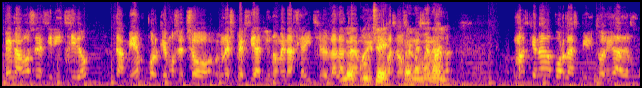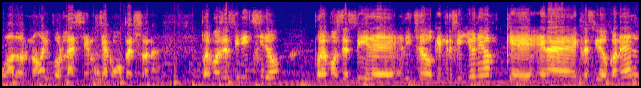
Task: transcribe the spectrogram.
venga, vamos a decir Ichiro también, porque hemos hecho un especial y un homenaje a Ichiro en la lata Lo de Maíz escuché, de fenomenal. Más que nada por la espiritualidad del jugador, ¿no? Y por la esencia como persona. Podemos decir Ichiro, podemos decir, eh, he dicho Ken Griffey Jr., que he, eh, crecido con él.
